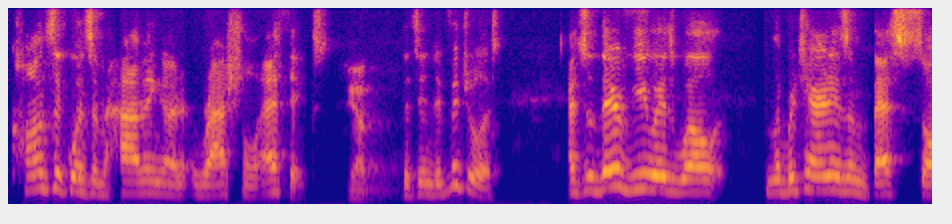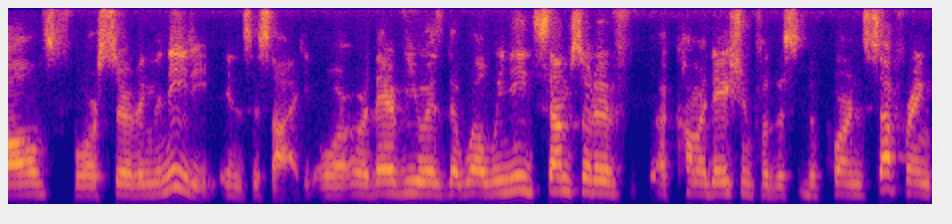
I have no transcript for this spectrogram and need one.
consequence of having a rational ethics yep. that's individualist. And so their view is, well, libertarianism best solves for serving the needy in society, or, or their view is that well, we need some sort of accommodation for the, the poor and suffering,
